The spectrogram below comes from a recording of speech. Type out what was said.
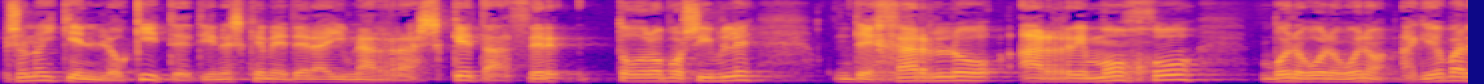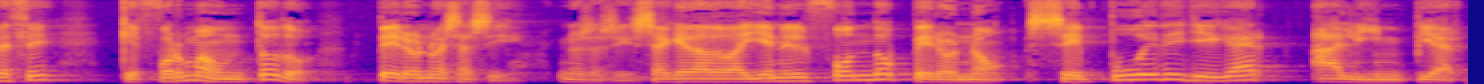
Eso no hay quien lo quite, tienes que meter ahí una rasqueta, hacer todo lo posible, dejarlo a remojo. Bueno, bueno, bueno, aquí parece que forma un todo, pero no es así, no es así. Se ha quedado ahí en el fondo, pero no, se puede llegar a limpiar.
